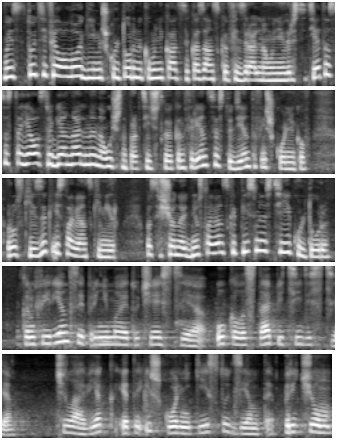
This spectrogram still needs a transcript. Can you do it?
В Институте филологии и межкультурной коммуникации Казанского федерального университета состоялась региональная научно-практическая конференция студентов и школьников «Русский язык и славянский мир», посвященная Дню славянской письменности и культуры. В конференции принимает участие около 150 человек. Это и школьники, и студенты. Причем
